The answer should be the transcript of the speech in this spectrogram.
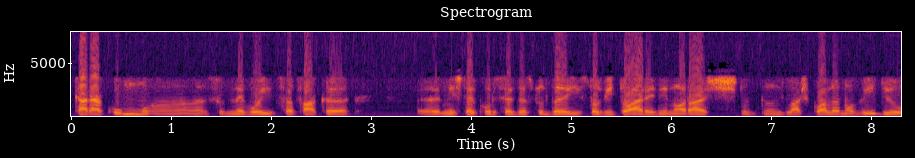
care acum uh, sunt nevoiți să facă uh, niște curse destul de istovitoare din oraș la școală în Ovidiu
